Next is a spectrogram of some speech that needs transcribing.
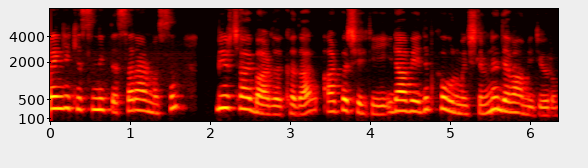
Rengi kesinlikle sararmasın. Bir çay bardağı kadar arpa çehreği ilave edip kavurma işlemine devam ediyorum.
